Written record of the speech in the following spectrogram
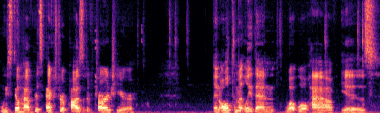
we still have this extra positive charge here and ultimately then what we'll have is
